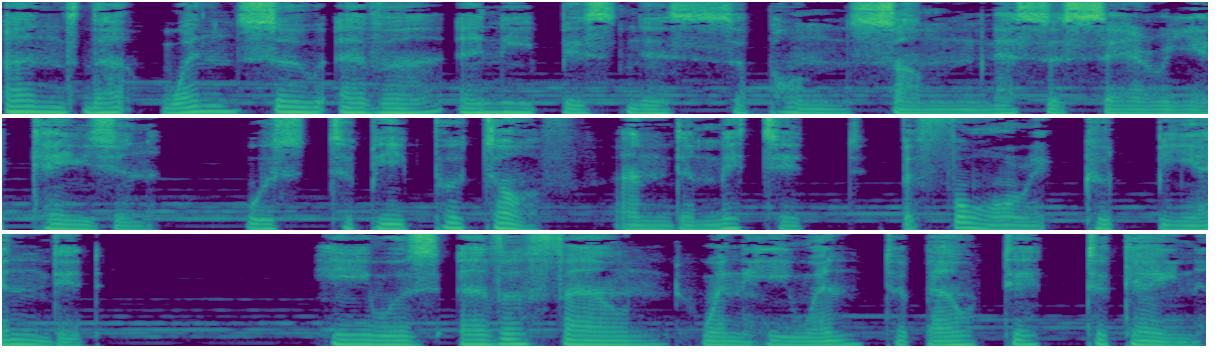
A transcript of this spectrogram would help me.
and that whensoever any business upon some necessary occasion was to be put off and omitted before it could be ended, he was ever found when he went about it again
